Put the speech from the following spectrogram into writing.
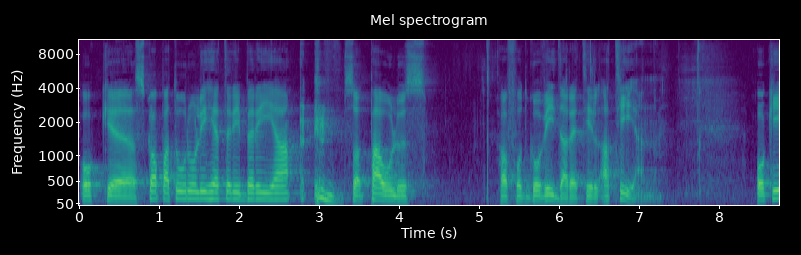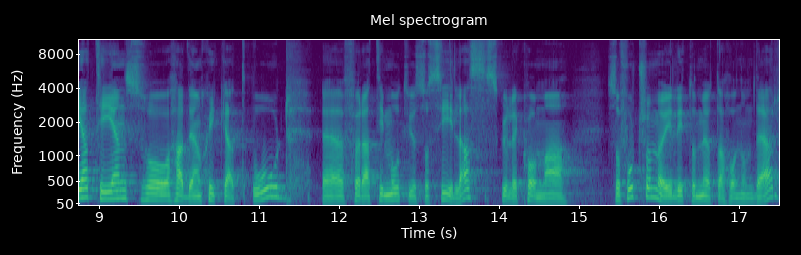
och eh, skapat oroligheter i Berea så att Paulus har fått gå vidare till Aten. Och i Aten så hade han skickat ord eh, för att Timoteus och Silas skulle komma så fort som möjligt och möta honom där.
